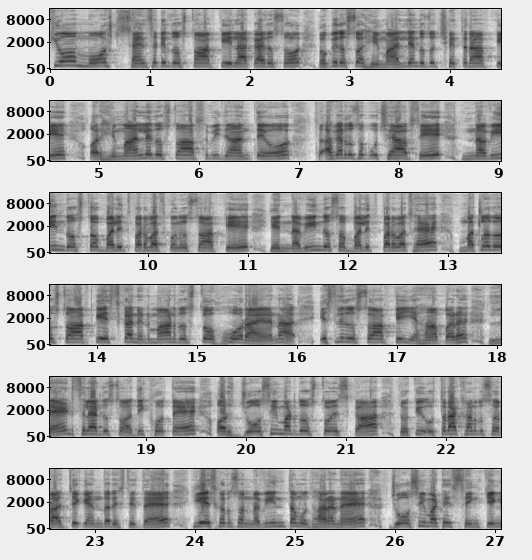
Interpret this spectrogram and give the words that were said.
क्यों मोस्ट सेंसिटिव दोस्तों आपके इलाका है? दोस्तों, क्योंकि दोस्तों, हिमालयन दोस्तों, क्षेत्र आपके और हिमालय दोस्तों, आप सभी जानते हो। तो अगर दोस्तों पूछे आपसे, नवीन दोस्तों, बलित पर्वत कौन दोस्तों, आपके, ये नवीन दोस्तों, बलित पर्वत है। मतलब दोस्तों, आपके इसका निर्माण दोस्तों हो रहा है ना? इसलिए दोस्तों, आपके यहाँ पर लैंडस्लाइड दोस्तों अधिक होते हैं और जोशीमठ दोस्तों इसका, जो कि उत्तराखंड दोस्तों, राज्य के अंदर स्थित है। ये इसका दोस्तों नवीनतम उदाहरण है। जोशीमठ इज़ सिंकिंग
